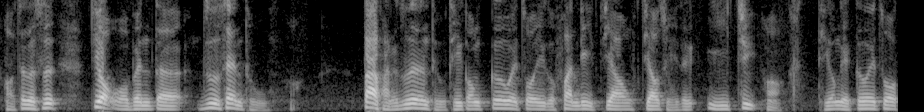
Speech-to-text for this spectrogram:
好，这个是就我们的日线图，大盘的日线图提供各位做一个范例教教学的依据哈，提供给各位做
